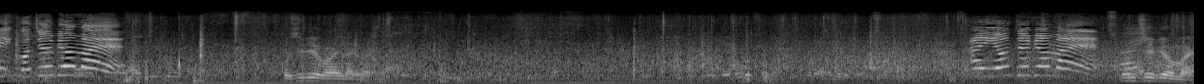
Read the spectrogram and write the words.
い、50秒前。50秒前になりました。はい、40秒前。40秒前。は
